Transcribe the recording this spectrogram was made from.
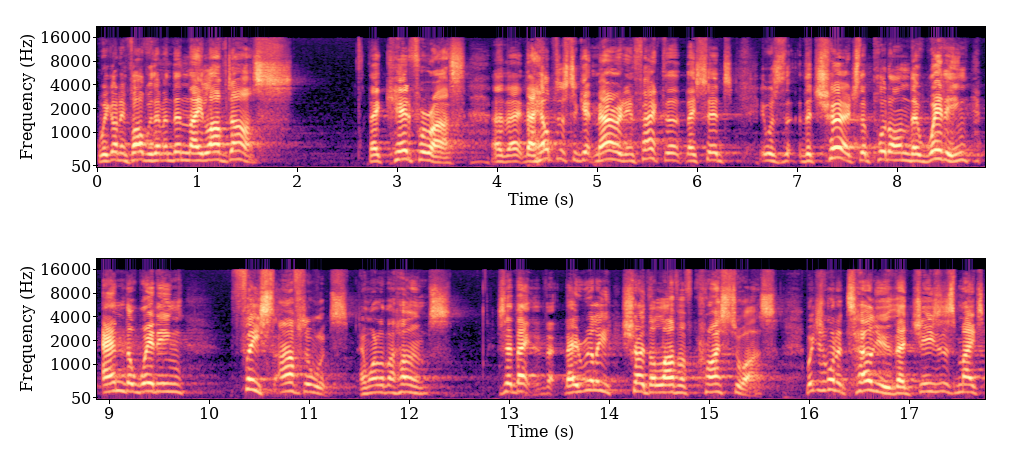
we got involved with them and then they loved us. They cared for us. Uh, they, they, helped us to get married. In fact, uh, they said it was the church that put on the wedding and the wedding feast afterwards in one of the homes. He said they, they really showed the love of Christ to us. We just want to tell you that Jesus makes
